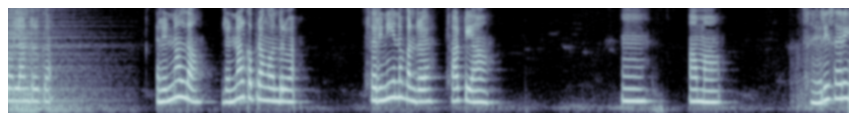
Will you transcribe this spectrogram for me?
நாள் இருக்கேன் ரெண்டு நாள் தான் ரெண்டு நாளுக்கு அப்புறம் அங்கே வந்துடுவேன் சரி நீ என்ன பண்ணுற சாப்பிட்டியா? ம் ஆமாம் சரி சரி.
